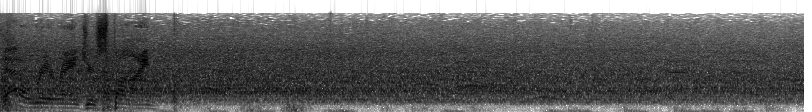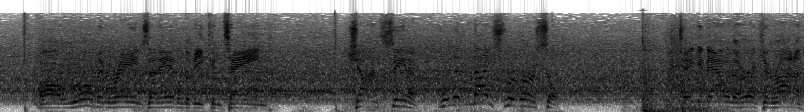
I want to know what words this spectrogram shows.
That'll rearrange your spine. Oh, Unable to be contained. John Cena with a nice reversal. Taken down with a hurricanrana.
